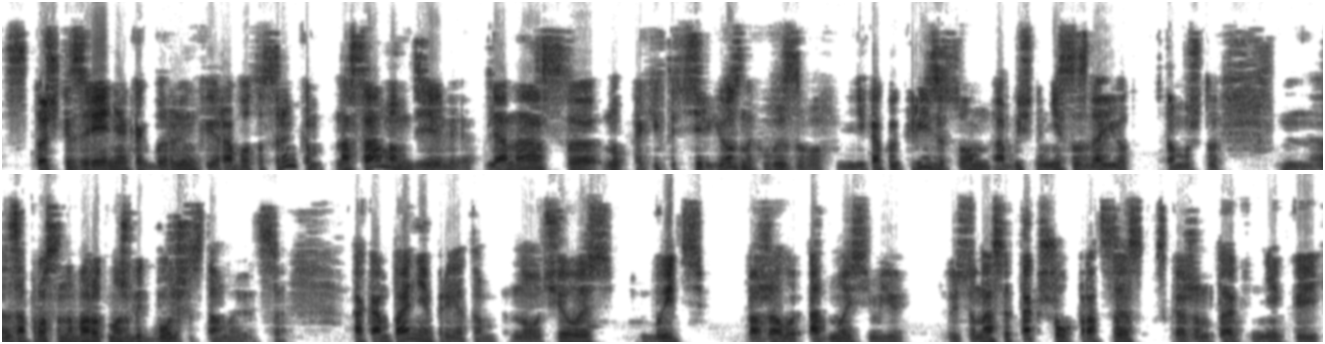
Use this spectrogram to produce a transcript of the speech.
С точки зрения как бы рынка и работы с рынком, на самом деле для нас, э, ну, каких-то серьезных вызовов никакой кризис он обычно не создает потому что запроса, наоборот, может быть, больше становится. А компания при этом научилась быть, пожалуй, одной семьей. То есть у нас и так шел процесс, скажем так, некой,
